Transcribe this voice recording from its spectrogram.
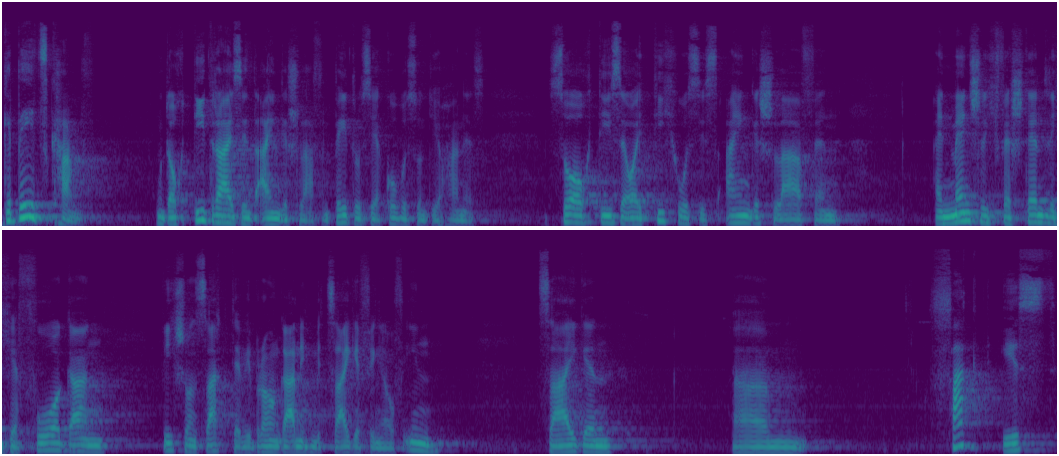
Gebetskampf. Und auch die drei sind eingeschlafen, Petrus, Jakobus und Johannes. So auch dieser Eutychus ist eingeschlafen. Ein menschlich verständlicher Vorgang. Wie ich schon sagte, wir brauchen gar nicht mit Zeigefinger auf ihn zeigen. Ähm, Fakt ist,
